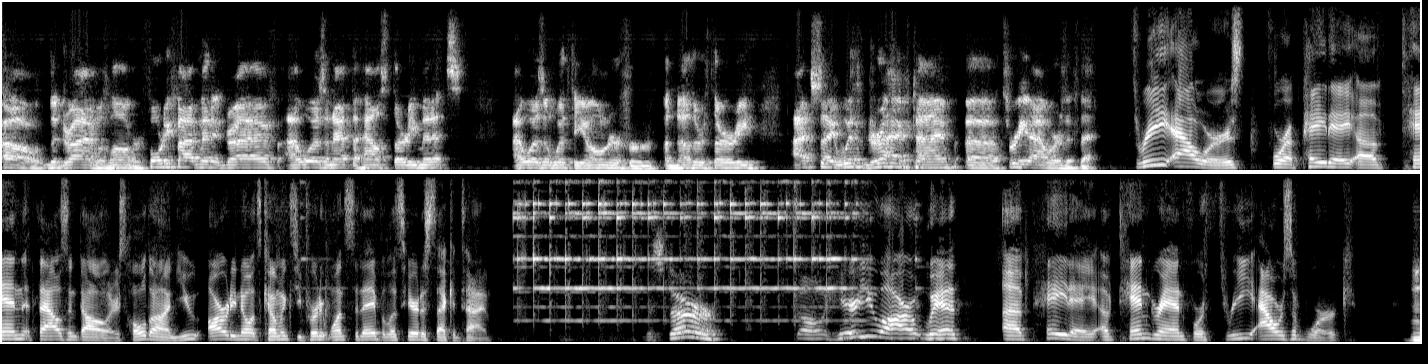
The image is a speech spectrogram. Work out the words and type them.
Oh, the drive was longer. 45 minute drive. I wasn't at the house 30 minutes. I wasn't with the owner for another 30. I'd say with drive time, uh, three hours, if that. Three hours for a payday of ten thousand dollars. Hold on, you already know it's coming because you've heard it once today, but let's hear it a second time. Yes, sir. So here you are with a payday of 10 grand for three hours of work. Hmm.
